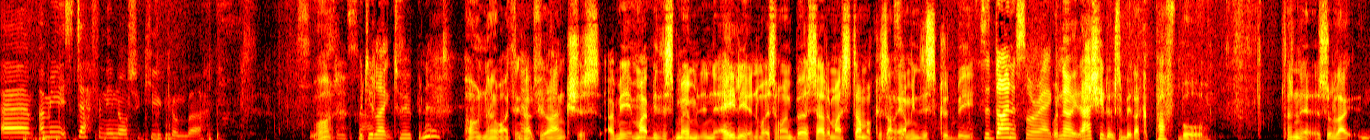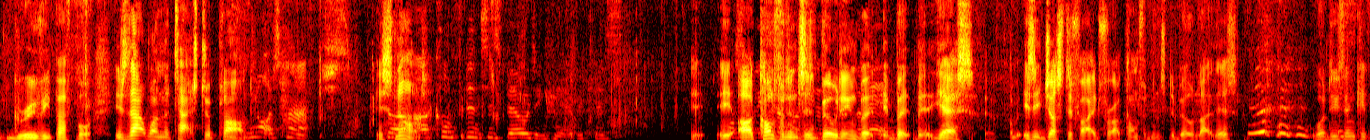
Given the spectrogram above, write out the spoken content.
Um, I mean, it's definitely not a cucumber. What? Would you like to open it? Oh no, I think No. I'd feel anxious. I mean, it might be this moment in Alien where someone bursts out of my stomach or something. I mean, this could be. It's a dinosaur egg. Well, no, it actually looks a bit like a puffball, doesn't it? It's sort of like groovy puffball. Is that one attached to a plant? It's not attached. It's but not. Our confidence is building here because. It- it- our confidence is building, but, but but yes, is it justified for our confidence to build like this? What do you think? It,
